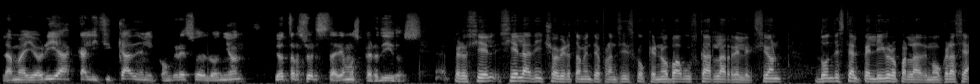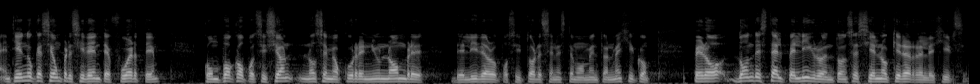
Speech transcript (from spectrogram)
la mayoría calificada en el Congreso de la Unión. De otra suerte estaríamos perdidos. Pero si él, si él ha dicho abiertamente, Francisco, que no va a buscar la reelección, ¿dónde está el peligro para la democracia? Entiendo que sea un presidente fuerte, con poca oposición. No se me ocurre ni un nombre de líder opositores en este momento en México. Pero ¿dónde está el peligro entonces si él no quiere reelegirse?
